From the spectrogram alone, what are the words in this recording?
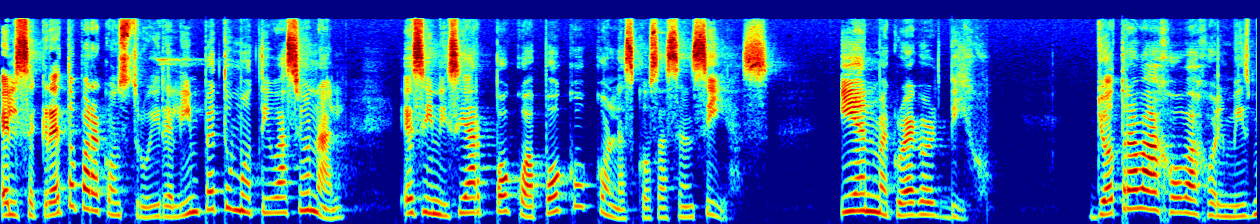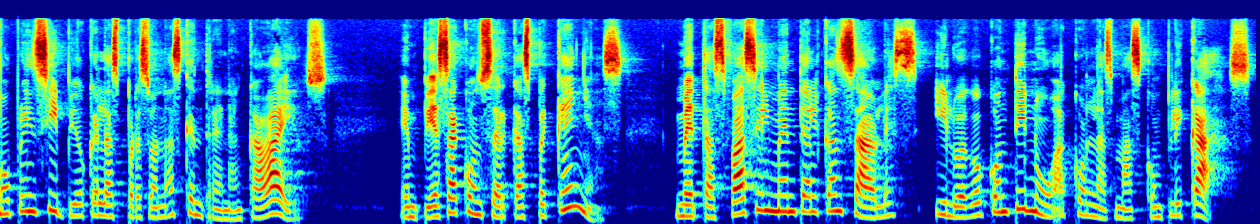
El secreto para construir el ímpetu motivacional es iniciar poco a poco con las cosas sencillas. Ian McGregor dijo, yo trabajo bajo el mismo principio que las personas que entrenan caballos. Empieza con cercas pequeñas, metas fácilmente alcanzables y luego continúa con las más complicadas.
